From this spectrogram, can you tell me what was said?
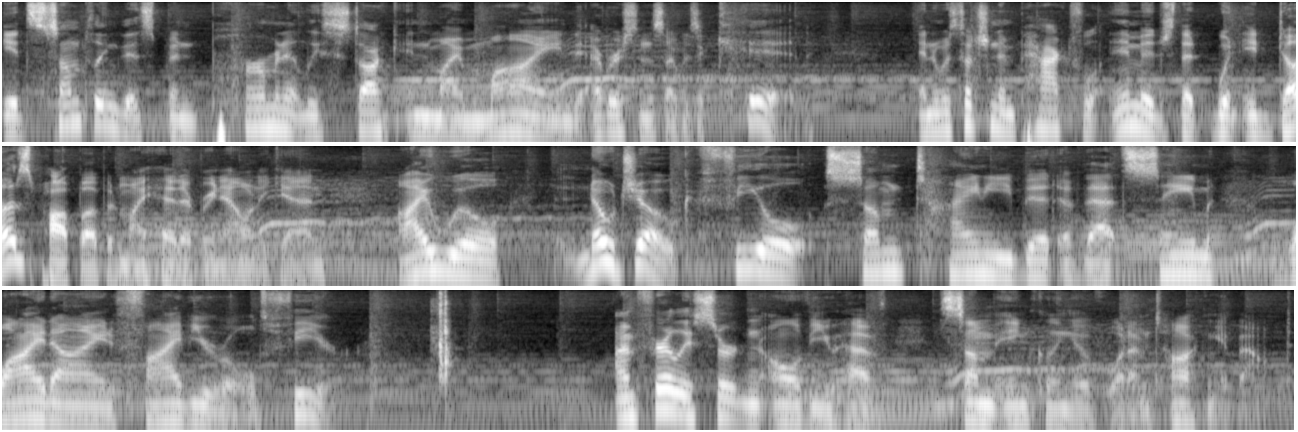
it's something that's been permanently stuck in my mind ever since I was a kid. And it was such an impactful image that when it does pop up in my head every now and again, I will, no joke, feel some tiny bit of that same wide eyed five year old fear. I'm fairly certain all of you have some inkling of what I'm talking about.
